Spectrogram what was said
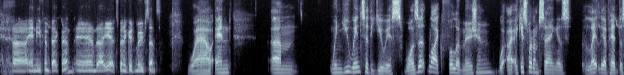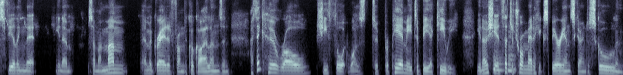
uh, and even back then. And uh, yeah, it's been a good move since. Wow. And um when you went to the US, was it like full immersion? Well, I, I guess what I'm saying is lately I've had this feeling that, you know, so my mum immigrated from the Cook Islands and I think her role she thought was to prepare me to be a Kiwi. You know, she had such a Mhm. traumatic experience going to school and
